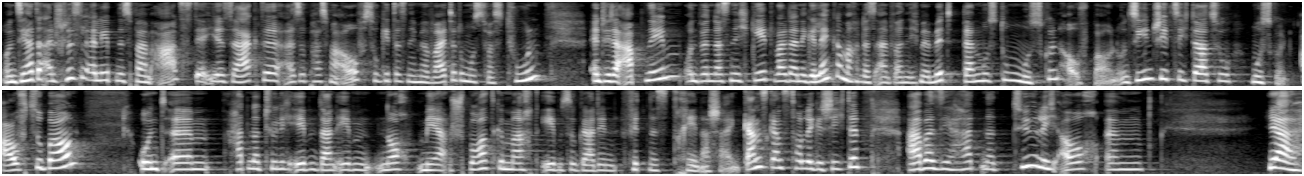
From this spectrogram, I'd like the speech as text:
Und sie hatte ein Schlüsselerlebnis beim Arzt, der ihr sagte, also pass mal auf, so geht das nicht mehr weiter, du musst was tun. Entweder abnehmen und wenn das nicht geht, weil deine Gelenke machen das einfach nicht mehr mit, dann musst du Muskeln aufbauen. Und sie entschied sich dazu, Muskeln aufzubauen und ähm, hat natürlich eben dann eben noch mehr Sport gemacht, eben sogar den Fitnesstrainerschein. Ganz, ganz tolle Geschichte. Aber sie hat natürlich auch ähm, ja,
